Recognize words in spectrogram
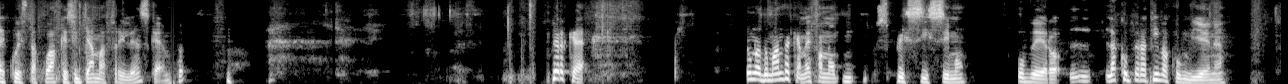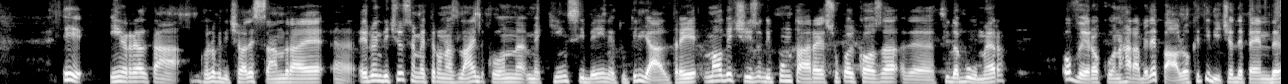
è questa qua che si chiama Freelance Camp. Perché? È una domanda che a me fanno spessissimo, ovvero la cooperativa conviene. E in realtà quello che diceva Alessandra è, eh, ero indeciso se mettere una slide con McKinsey, Bain e tutti gli altri, ma ho deciso di puntare su qualcosa eh, più da boomer, ovvero con Arabe De Paolo che ti dice dipende.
